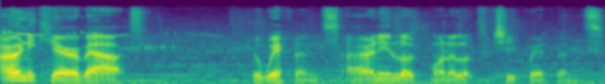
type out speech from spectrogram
I only care about the weapons. I only look want to look for cheap weapons.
